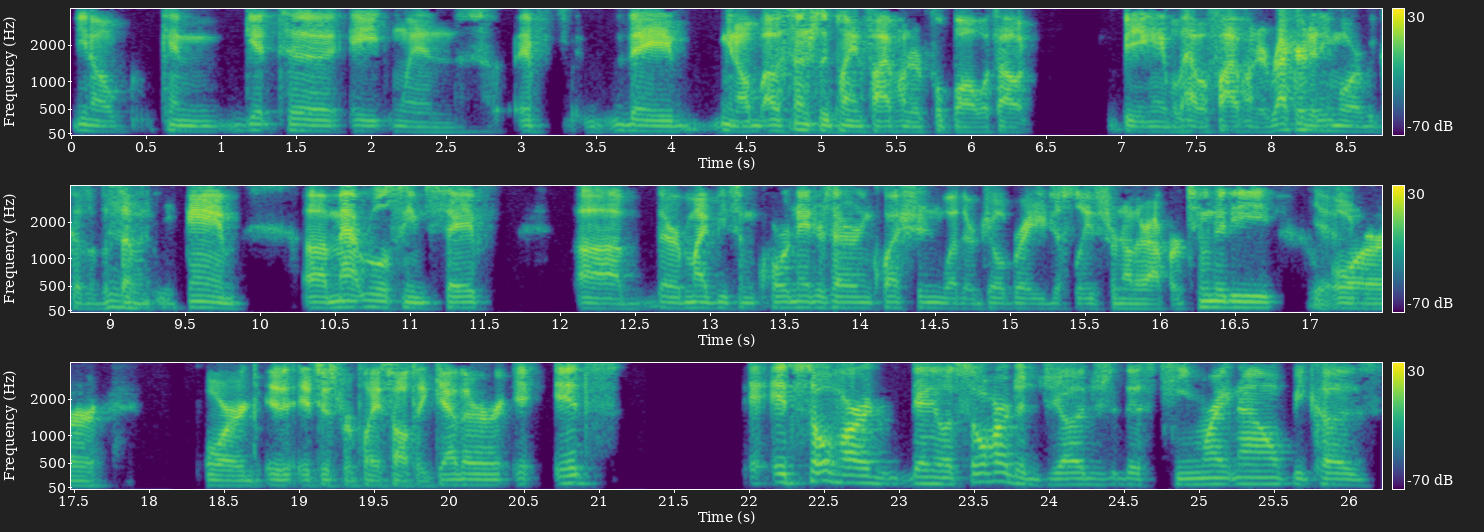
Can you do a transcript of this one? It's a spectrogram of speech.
you know, can get to eight wins if they, you know, essentially playing 500 football without being able to have a 500 record anymore because of the mm-hmm. 17th game. Uh, Matt Rhule seems safe. Uh, there might be some coordinators that are in question, whether Joe Brady just leaves for another opportunity yeah. or, or it, it's just replaced altogether. It, it's, it's so hard, Daniel. It's so hard to judge this team right now because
